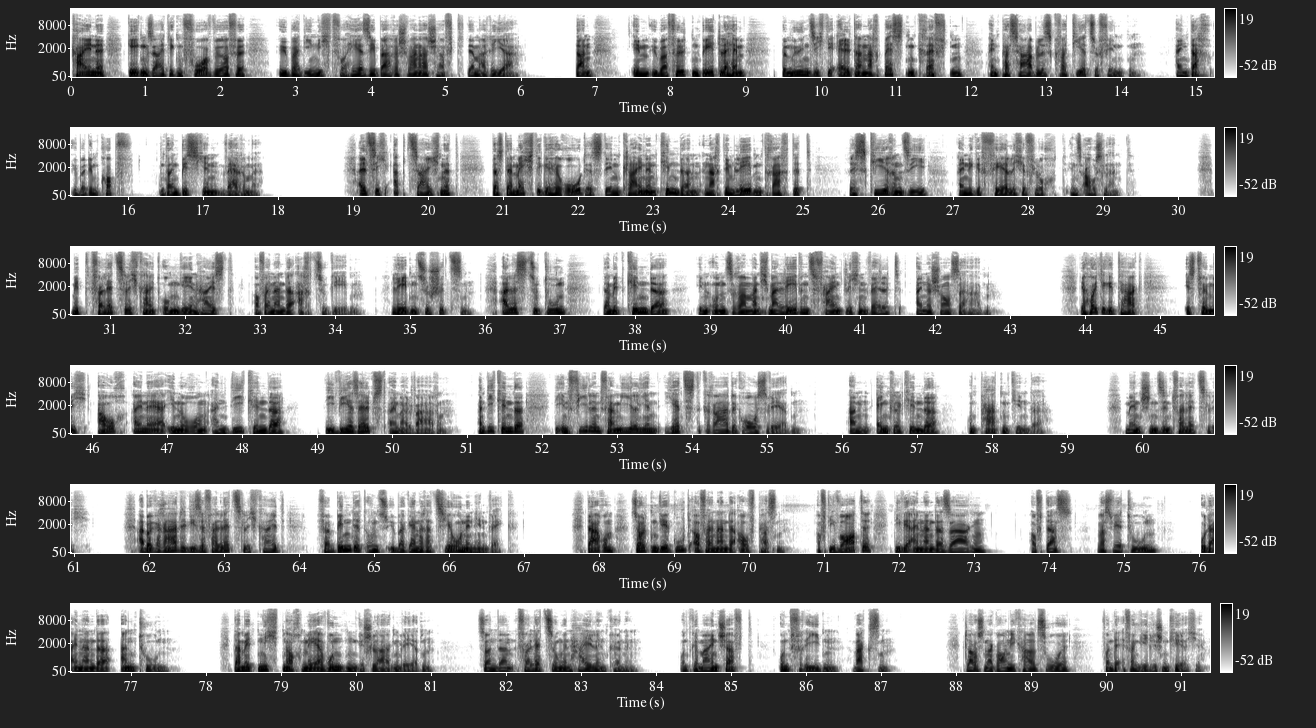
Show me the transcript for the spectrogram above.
Keine gegenseitigen Vorwürfe über die nicht vorhersehbare Schwangerschaft der Maria. Dann im überfüllten Bethlehem bemühen sich die Eltern nach besten Kräften, ein passables Quartier zu finden, ein Dach über dem Kopf und ein bisschen Wärme. Als sich abzeichnet, dass der mächtige Herodes den kleinen Kindern nach dem Leben trachtet, riskieren sie eine gefährliche Flucht ins Ausland. Mit Verletzlichkeit umgehen heißt, aufeinander Acht zu geben, Leben zu schützen, alles zu tun, damit Kinder in unserer manchmal lebensfeindlichen Welt eine Chance haben. Der heutige Tag ist für mich auch eine Erinnerung an die Kinder, die wir selbst einmal waren, an die Kinder, die in vielen Familien jetzt gerade groß werden, an Enkelkinder und Patenkinder. Menschen sind verletzlich. Aber gerade diese Verletzlichkeit verbindet uns über Generationen hinweg. Darum sollten wir gut aufeinander aufpassen, auf die Worte, die wir einander sagen, auf das, was wir tun oder einander antun, damit nicht noch mehr Wunden geschlagen werden, sondern Verletzungen heilen können und Gemeinschaft und Frieden wachsen. Klaus Nagorny Karlsruhe von der Evangelischen Kirche.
